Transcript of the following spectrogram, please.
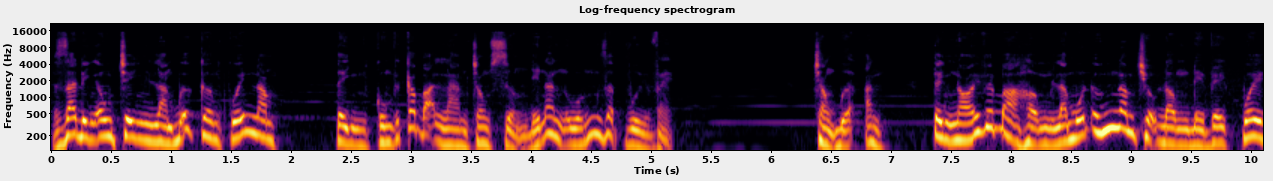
gia đình ông Trinh làm bữa cơm cuối năm. Tình cùng với các bạn làm trong xưởng đến ăn uống rất vui vẻ. Trong bữa ăn, Tình nói với bà Hồng là muốn ứng 5 triệu đồng để về quê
